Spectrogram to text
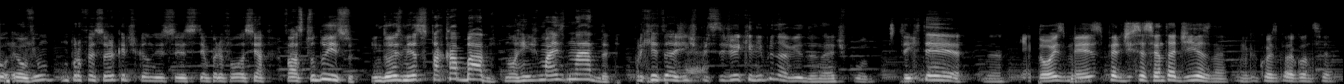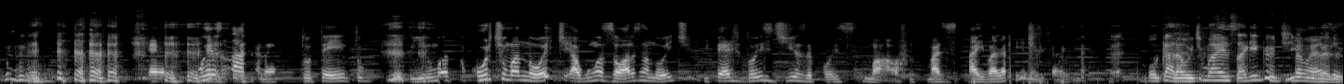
Pô, eu vi um, um professor criticando isso esse tempo. Ele falou assim: ó, faz tudo isso. Em dois meses tu tá acabado. Tu não rende mais nada. Porque a gente É. precisa de um equilíbrio na vida, né? Tipo, tu tem que ter. Né? Em dois meses perdi 60 dias, né? A única coisa que vai acontecer. O ressaca, né? Tu tem, tu, em uma, tu curte uma noite, algumas horas na noite, e perde dois dias depois. Mal. Mas aí vale a pena, cara. Ô, cara, a última ressaca que eu tive, Não, essas velho.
